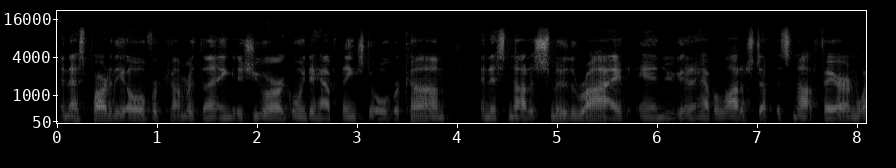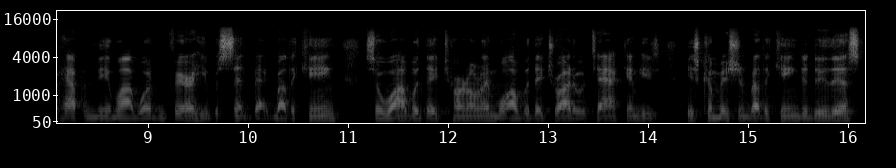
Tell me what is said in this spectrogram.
and that's part of the overcomer thing is you are going to have things to overcome and it's not a smooth ride and you're going to have a lot of stuff that's not fair and what happened to nehemiah wasn't fair he was sent back by the king. So why would they turn on him? Why would they try to attack him? He's he's commissioned by the king to do this.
